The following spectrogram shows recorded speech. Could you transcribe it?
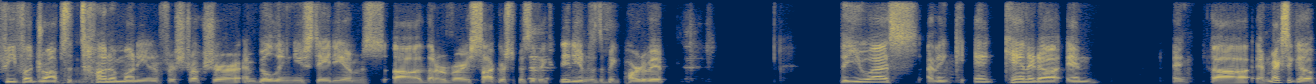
FIFA drops a ton of money in infrastructure and building new stadiums uh, that are very soccer specific stadiums. That's a big part of it. The U.S., I think, and Canada and and uh, and Mexico,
